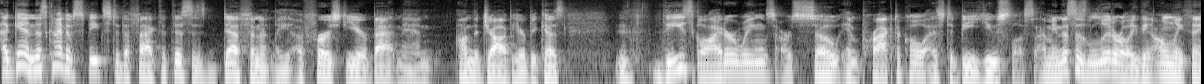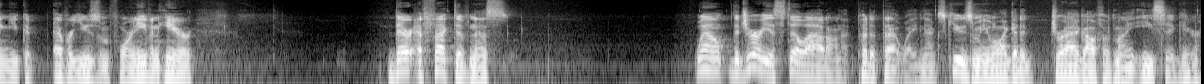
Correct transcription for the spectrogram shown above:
again, this kind of speaks to the fact that this is definitely a first year Batman on the job here because th- these glider wings are so impractical as to be useless. I mean, this is literally the only thing you could ever use them for, and even here, their effectiveness well, the jury is still out on it, put it that way. Now, excuse me while I get a drag off of my e cig here.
